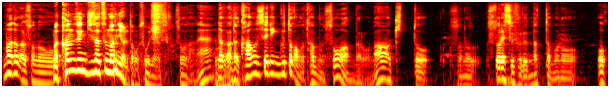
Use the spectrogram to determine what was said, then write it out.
まあだからその、まあ完全自殺マニュアルとかもそうじゃないですか。そうだね。だからだからカウンセリングとかも多分そうなんだろうな。きっとそのストレスフルになったものを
